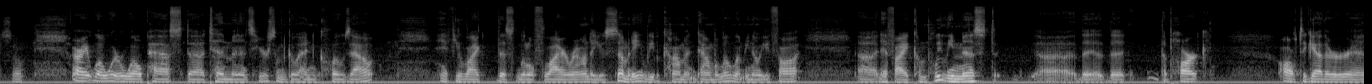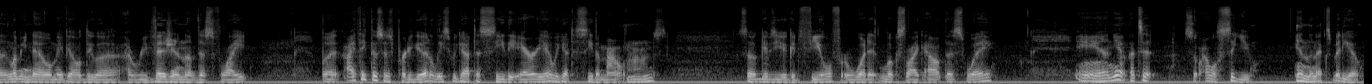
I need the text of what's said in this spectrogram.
So, all right, well, we're well past uh, 10 minutes here, so I'm going to go ahead and close out. If you liked this little fly around of Yosemite, leave a comment down below. Let me know what you thought. Uh, if I completely missed uh, the, the, the park altogether and let me know. Maybe I'll do a, a, revision of this flight. But I think this is pretty good. At least we got to see the area. We got to see the mountains. So it gives you a good feel for what it looks like out this way. And yeah, that's it. So I will see you in the next video.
